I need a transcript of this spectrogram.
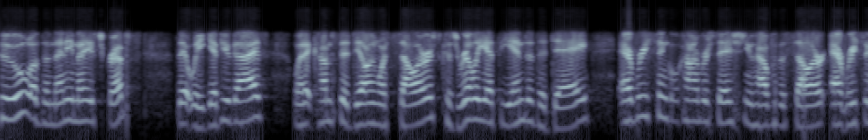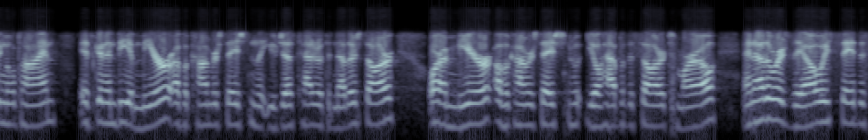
two of the many, many scripts that we give you guys when it comes to dealing with sellers because really at the end of the day, every single conversation you have with a seller every single time is going to be a mirror of a conversation that you just had with another seller or a mirror of a conversation you'll have with a seller tomorrow. In other words, they always say the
